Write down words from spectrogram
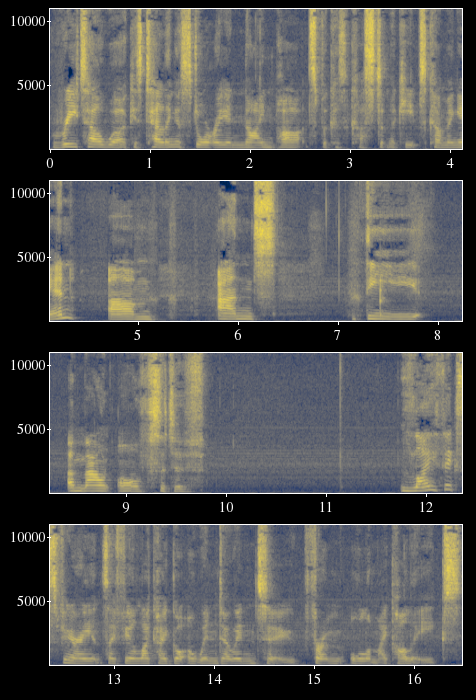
retail work is telling a story in nine parts because a customer keeps coming in. Um and the amount of sort of life experience I feel like I got a window into from all of my colleagues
